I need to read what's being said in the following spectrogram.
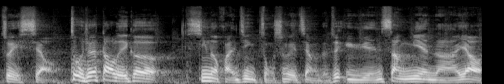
最小。所以我觉得到了一个新的环境，总是会这样的，就语言上面啊要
